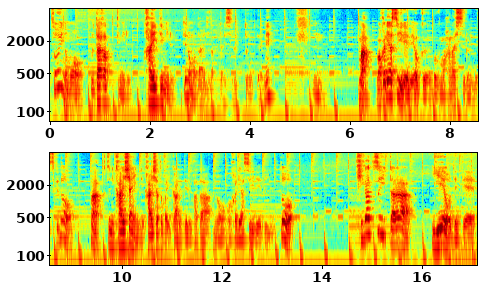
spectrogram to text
そういうのも疑ってみる、変えてみるっていうのも大事だったりするってことだよね。うん。まあ、わかりやすい例でよく僕も話するんですけど、まあ、普通に会社員で会社とか行かれてる方のわかりやすい例で言うと、気がついたら家を出て、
